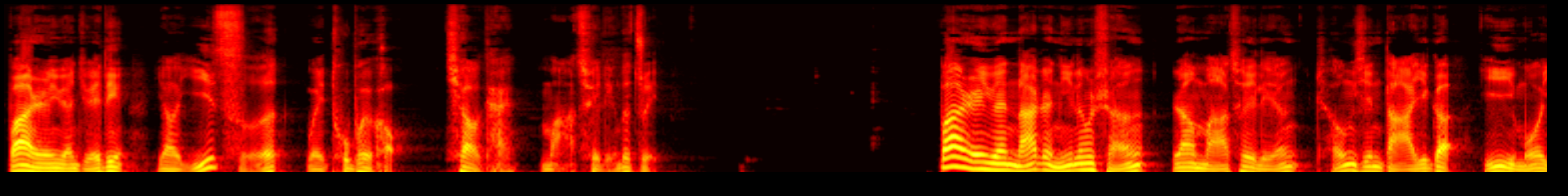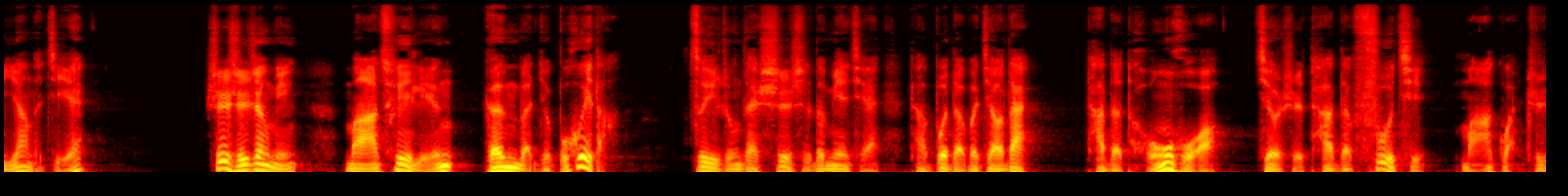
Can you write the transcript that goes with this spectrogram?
办案人员决定要以此为突破口，撬开。马翠玲的嘴。办案人员拿着尼龙绳，让马翠玲重新打一个一模一样的结。事实证明，马翠玲根本就不会打。最终，在事实的面前，他不得不交代：他的同伙就是他的父亲马管之。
